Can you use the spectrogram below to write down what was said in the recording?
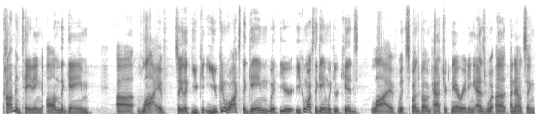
commentating on the game uh, live. So you like you can you can watch the game with your you can watch the game with your kids live with SpongeBob and Patrick narrating as well uh, announcing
